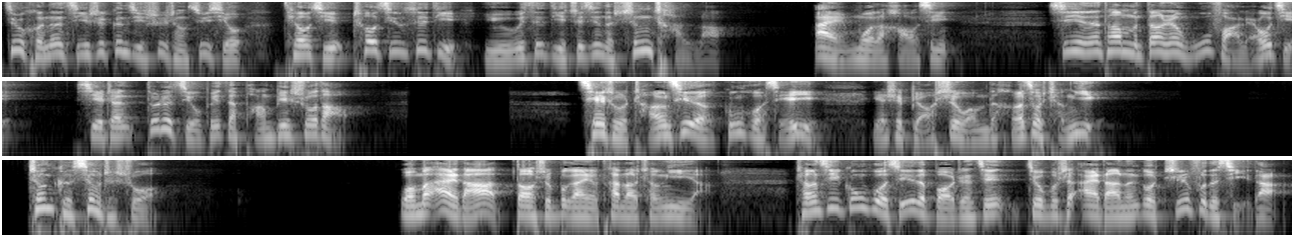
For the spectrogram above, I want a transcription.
就很难及时根据市场需求挑起超级 VCD 与 VCD 之间的生产了。爱莫的好心，谢晋南他们当然无法了解。谢詹端着酒杯在旁边说道：“签署长期的供货协议，也是表示我们的合作诚意。”张可笑着说：“我们艾达倒是不敢有太大诚意呀，长期供货协议的保证金就不是艾达能够支付得起的。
